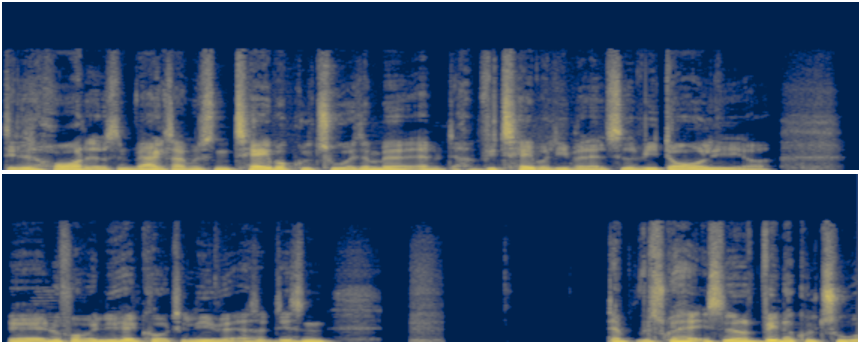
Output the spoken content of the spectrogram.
det er lidt hårdt, eller sådan mærkeligt sagt, men sådan en taberkultur, det med, at "Jamen, vi taber alligevel altid, og vi er dårlige, og øh, nu får vi en ny head coach alligevel. Altså, det er sådan, der skal have i stedet en vinderkultur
